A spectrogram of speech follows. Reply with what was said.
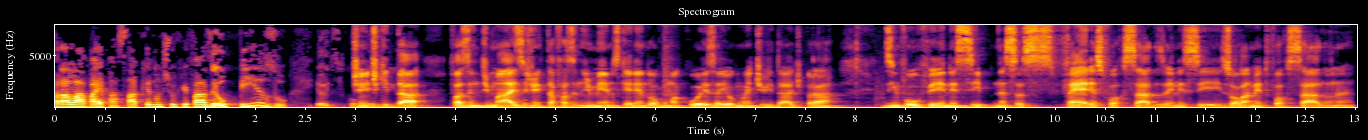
para lavar e passar, porque não tinha o que fazer. O piso, eu descobri. Gente que tá fazendo demais e gente que tá fazendo de menos, querendo alguma coisa aí, alguma atividade para desenvolver nesse, nessas férias forçadas aí, nesse isolamento forçado, né?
